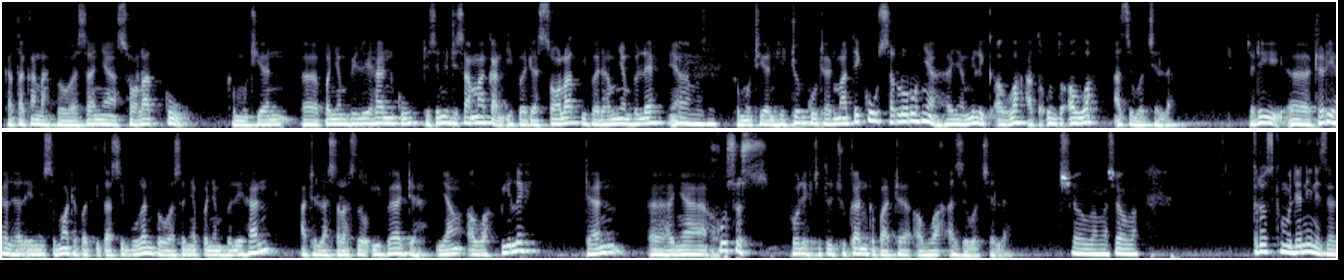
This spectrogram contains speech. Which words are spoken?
Katakanlah bahwasanya sholatku kemudian eh, penyembelihanku di sini disamakan ibadah sholat ibadah menyembelih ya Nah, kemudian hidupku dan matiku seluruhnya hanya milik Allah atau untuk Allah Azza wa Jalla. Jadi eh, dari hal-hal ini semua dapat kita simpulkan bahwasanya penyembelihan adalah salah satu ibadah yang Allah pilih dan eh, hanya khusus boleh ditujukan kepada Allah Azza wa Jalla. Masya Allah, Masya Allah. Terus kemudian ini Zat,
